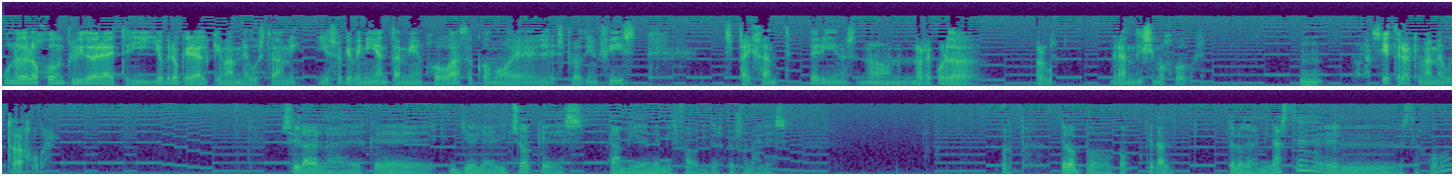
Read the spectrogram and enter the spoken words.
Uno de los juegos incluidos era este, y yo creo que era el que más me gustaba a mí. Y eso que venían también juegazos como el Exploding Fist, Spy Hunter y no, no, recuerdo grandísimos juegos. Así este era el que más me gustaba jugar. Sí, la verdad es que yo ya he dicho que es también de mis favoritos personales. ¿Te lo, ¿Qué tal? ¿Te lo terminaste este juego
